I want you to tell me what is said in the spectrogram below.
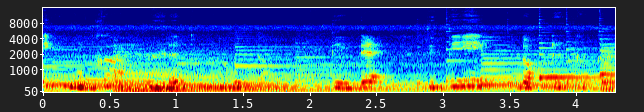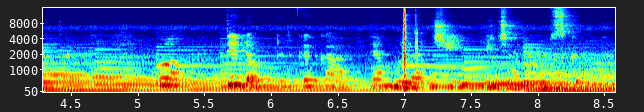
एक मुलगा रडत होता. तेवढ्या तिथे एक डॉक्टर काका येतात. व ते डॉक्टर काका त्या मुलाची विचारपूस करतात.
